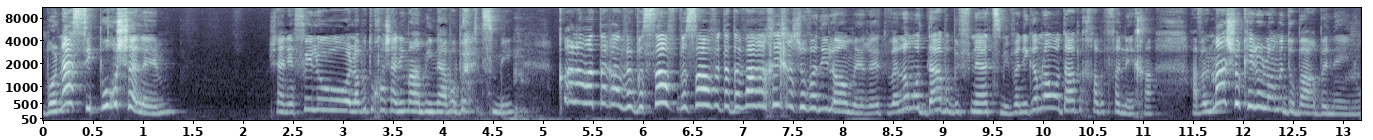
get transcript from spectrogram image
ובונה סיפור שלם, שאני אפילו לא בטוחה שאני מאמינה בו בעצמי. כל המטרה, ובסוף, בסוף, את הדבר הכי חשוב אני לא אומרת, ואני לא מודה בו בפני עצמי, ואני גם לא מודה בך בפניך, אבל משהו כאילו לא מדובר בינינו.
